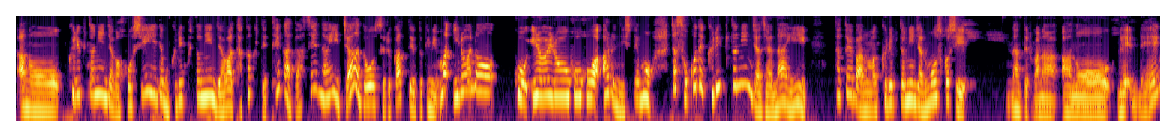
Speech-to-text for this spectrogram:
あの、クリプト忍者が欲しい、でもクリプト忍者は高くて手が出せない、じゃあどうするかっていう時に、まあいろいろ、こう、いろいろ方法はあるにしても、じゃあそこでクリプト忍者じゃない、例えば、まあ、クリプト忍者のもう少しなんていうのかな、あの、れ、廉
